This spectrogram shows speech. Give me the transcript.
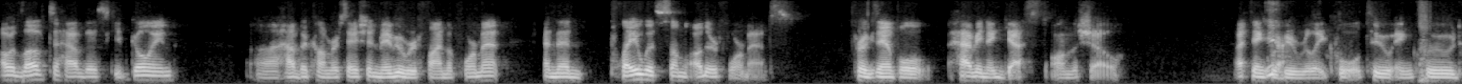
I would love to have this keep going, uh, have the conversation, maybe refine the format, and then play with some other formats. For example, having a guest on the show, I think yeah. would be really cool to include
